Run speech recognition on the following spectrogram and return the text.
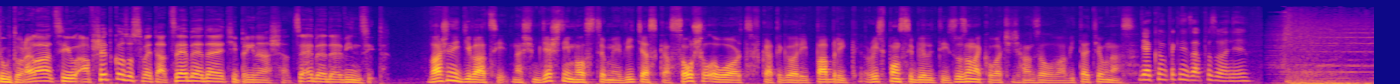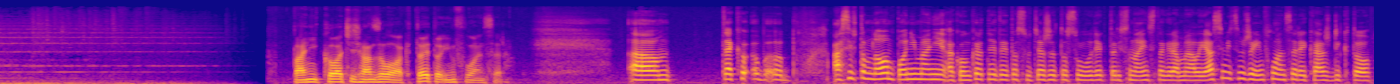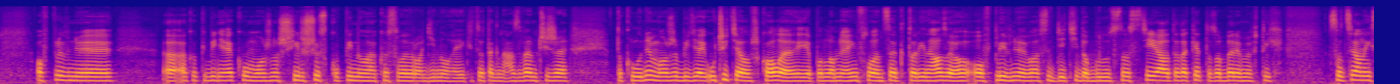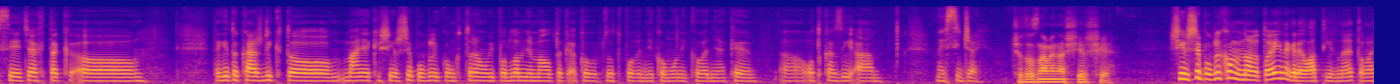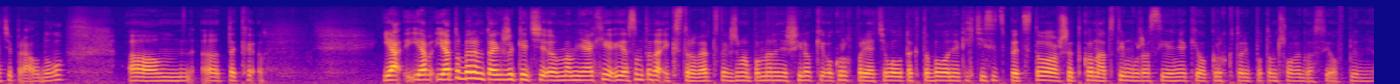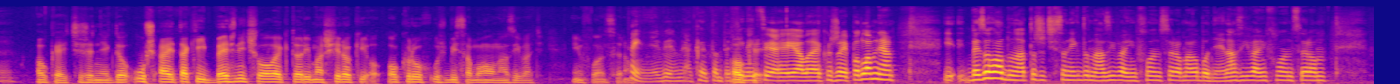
Túto reláciu a všetko zo sveta CBD ti prináša CBD Vincit. Vážení diváci, našim dnešným hostom je víťazka Social Awards v kategórii Public Responsibility Zuzana Kovačič-Hanzelová. Vítajte u nás. Ďakujem pekne za pozvanie. Pani Kovačič-Hanzelová, kto je to influencer? Um, tak uh, asi v tom novom ponímaní a konkrétne tejto súťaže to sú ľudia, ktorí sú na Instagrame, ale ja si myslím, že influencer je každý, kto ovplyvňuje ako keby nejakú možno širšiu skupinu ako svoju rodinu, hej, keď to tak nazvem. Čiže to kľudne môže byť aj učiteľ v škole, je podľa mňa influencer, ktorý naozaj ovplyvňuje vlastne deti do budúcnosti, ale teda keď to zoberieme v tých sociálnych sieťach, tak uh, tak je to každý, kto má nejaké širšie publikum, ktorému by podľa mňa mal tak ako zodpovedne komunikovať nejaké uh, odkazy a message. Čo to znamená širšie? Širšie publikum, no to je inak relatívne, to máte pravdu. Um, uh, tak ja, ja, ja to berem tak, že keď e, mám nejaký, ja som teda extrovert, takže mám pomerne široký okruh priateľov, tak to bolo nejakých 1500 a všetko nad tým už asi je nejaký okruh, ktorý potom človek asi ovplyvňuje. OK, čiže niekto už aj taký bežný človek, ktorý má široký okruh, už by sa mohol nazývať influencerom. Hej, neviem, aká je tá definícia, okay. hej, ale akože podľa mňa, bez ohľadu na to, že či sa niekto nazýva influencerom alebo nenazýva influencerom,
